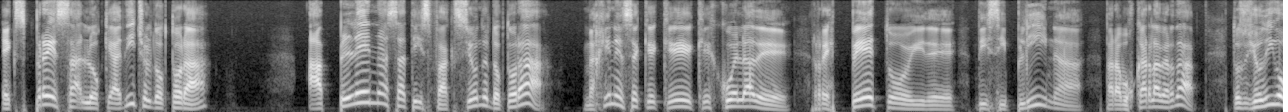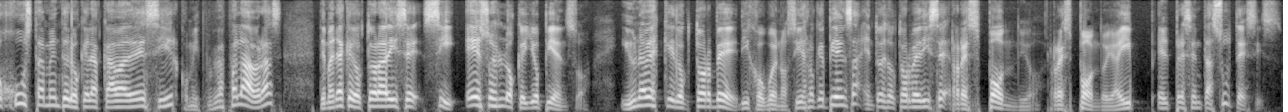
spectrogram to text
expresa lo que ha dicho el doctor A a plena satisfacción del doctor A. Imagínense qué, escuela de respeto y de disciplina para buscar la verdad. Entonces yo digo justamente lo que él acaba de decir con mis propias palabras, de manera que el doctor A dice, sí, eso es lo que yo pienso. Y una vez que el doctor B dijo, bueno, sí es lo que piensa, entonces el doctor B dice, respondió, respondo. Y ahí él presenta su tesis.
